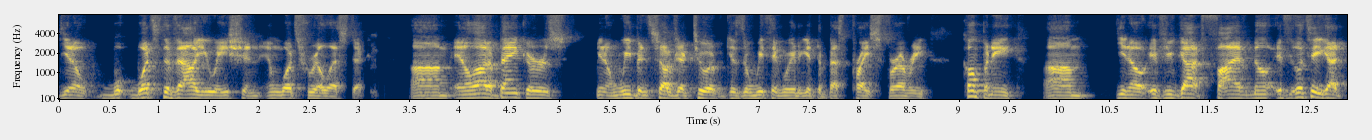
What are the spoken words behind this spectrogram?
you know, w- what's the valuation and what's realistic. Um, and a lot of bankers, you know, we've been subject to it because we think we're going to get the best price for every company. Um, you know, if you've got five mil, if let's say you got,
